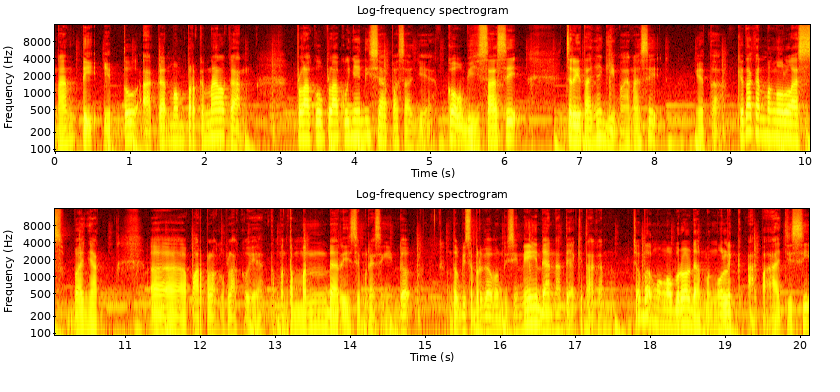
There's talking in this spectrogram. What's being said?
nanti itu akan memperkenalkan pelaku-pelakunya ini siapa saja. Kok bisa sih? Ceritanya gimana sih? Gitu. Kita akan mengulas banyak uh, para pelaku-pelaku ya, teman-teman dari Sim Racing Indo untuk bisa bergabung di sini dan nanti kita akan coba ngobrol dan mengulik apa aja sih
